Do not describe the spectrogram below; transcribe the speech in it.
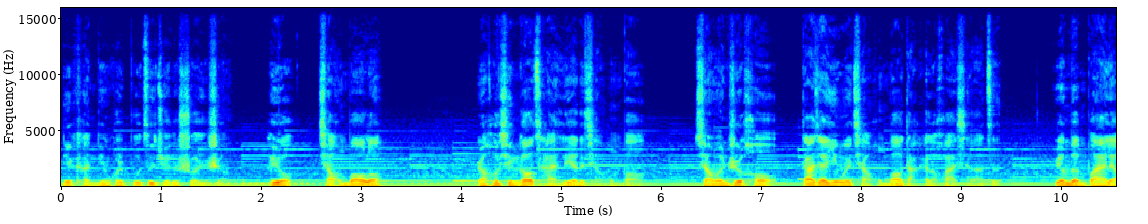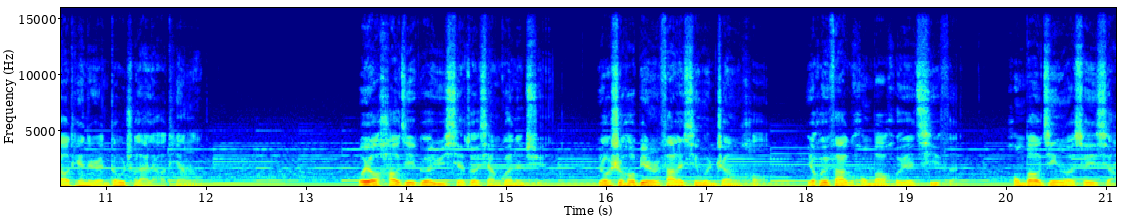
你肯定会不自觉地说一声：“嘿呦，抢红包喽！”然后兴高采烈地抢红包。抢完之后，大家因为抢红包打开了话匣子，原本不爱聊天的人都出来聊天了。我有好几个与写作相关的群，有时候别人发了新文章后，也会发个红包活跃气氛。红包金额虽小，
